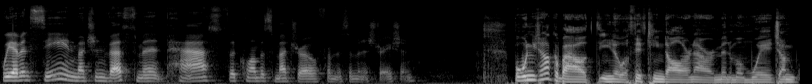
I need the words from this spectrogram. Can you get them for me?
we haven't seen much investment past the Columbus Metro from this administration. But when you talk about you know a fifteen dollar an hour minimum wage, I'm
